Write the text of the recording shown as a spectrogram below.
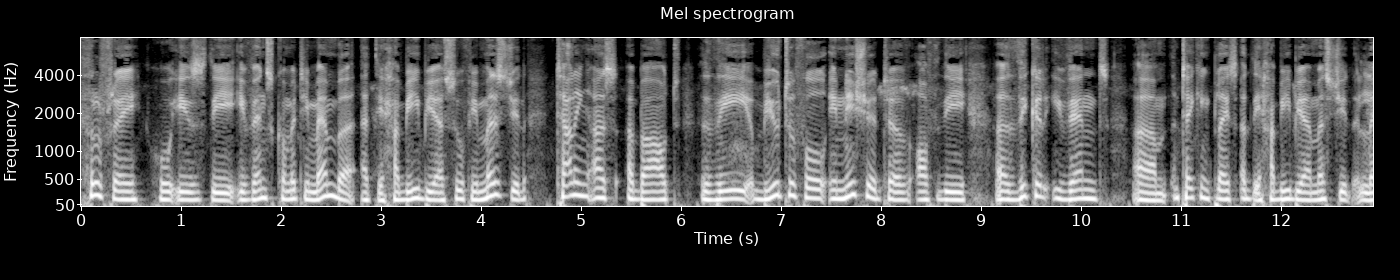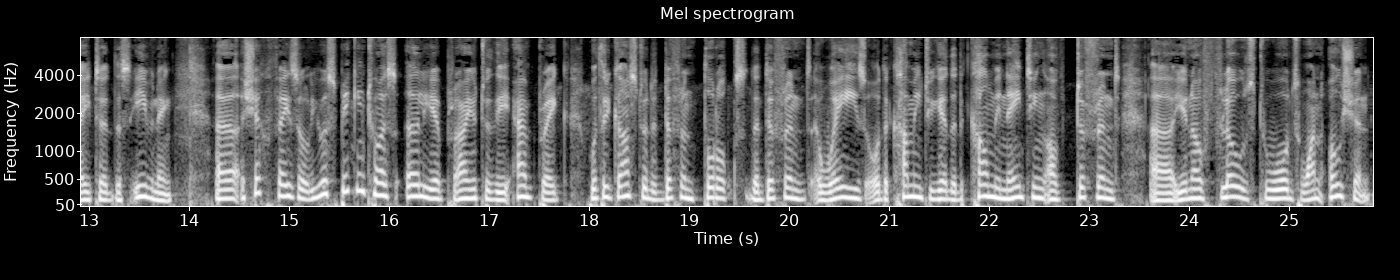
Firfrey, who is the events committee member at the Habibia Sufi Masjid, telling us about the beautiful initiative of the uh, dhikr event um, taking place at the Habibia Masjid later this evening. Uh, Sheikh Faizel, you were speaking to us earlier prior to the ad break with regards to the different turuqs, the different ways or the coming together, the culminating of different, uh, you know, flows towards one ocean.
